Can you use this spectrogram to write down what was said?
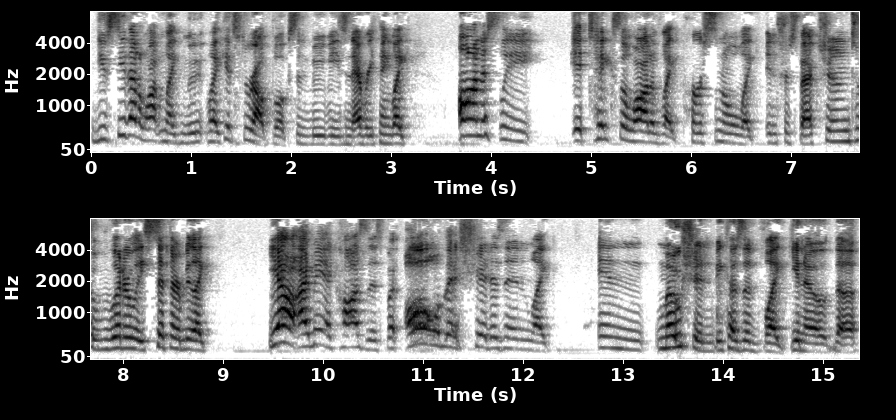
you see that a lot in like mo- like it's throughout books and movies and everything. Like honestly, it takes a lot of like personal like introspection to literally sit there and be like, yeah, I may have caused this, but all this shit is in like in motion because of like you know the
